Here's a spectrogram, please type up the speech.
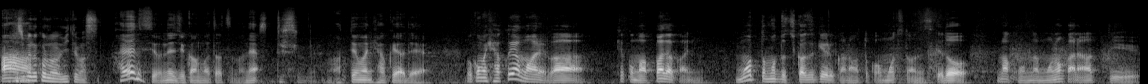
初めの頃は見てます。早いですよね時間が経つのね。ですよね。あっという間に100夜で。僕も100夜もあれば結構真っ裸にもっともっと近づけるかなとか思ってたんですけどまあこんなものかなっていう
